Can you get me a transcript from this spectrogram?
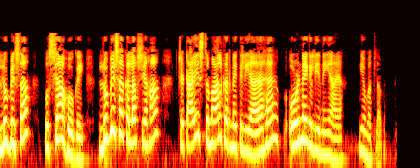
لبسا وہ سیاہ ہو گئی۔ لبسا کا لفظ یہاں چٹائی استعمال کرنے کے لیے آیا ہے، اوڑھنے کے لیے نہیں آیا۔ یہ مطلب ہے۔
